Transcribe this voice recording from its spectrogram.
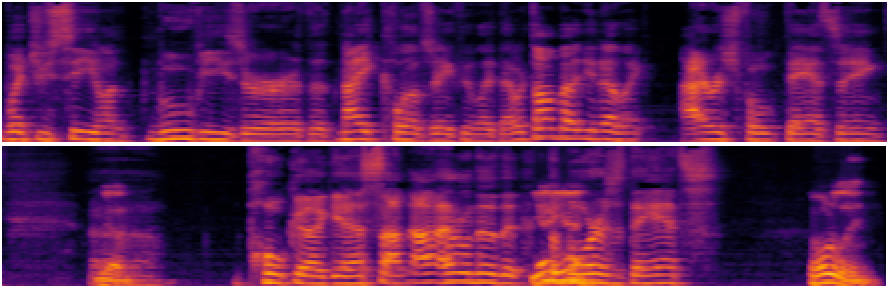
what you see on movies or the nightclubs or anything like that. We're talking about you know like Irish folk dancing, uh, Yeah. polka, I guess. I, I don't know the, Yeah, the yeah. Morris dance. Totally.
